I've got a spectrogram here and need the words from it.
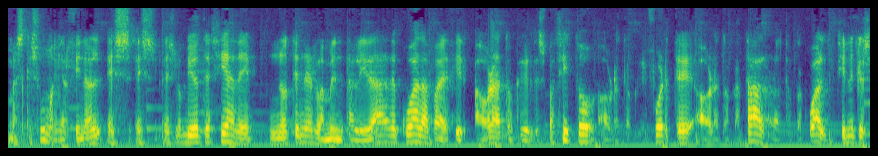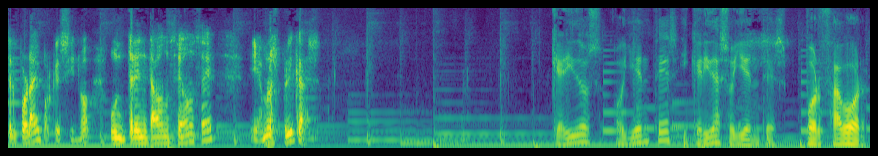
más que suma. Y al final es, es- es lo que yo te decía de no tener la mentalidad adecuada para decir ahora toca ir despacito, ahora toca ir fuerte, ahora toca tal, ahora toca cual. Tiene que ser por ahí porque si no, un 30-11-11 y ya me lo explicas. Queridos oyentes y queridas oyentes, por favor,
